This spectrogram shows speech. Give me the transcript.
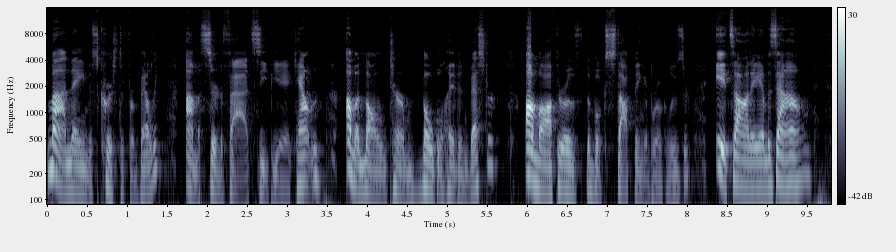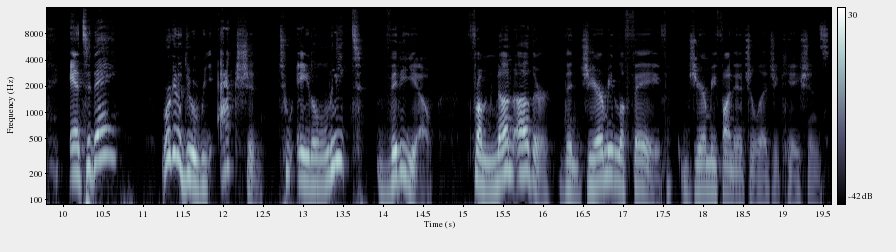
My name is Christopher Belly. I'm a certified CPA accountant. I'm a long-term boglehead investor. I'm author of the book Stop Being a Broke Loser. It's on Amazon. And today, we're going to do a reaction to a leaked video from none other than Jeremy Lefebvre, Jeremy Financial Education's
